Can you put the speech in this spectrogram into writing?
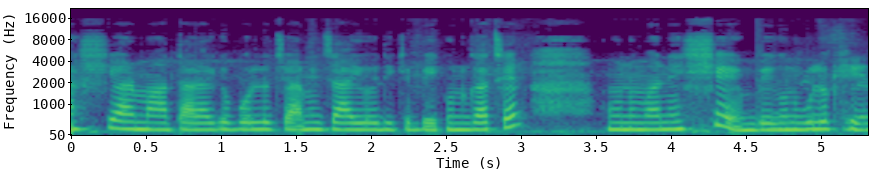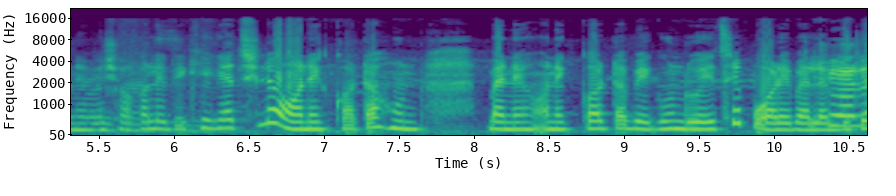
আসি আর মা তার আগে বলল যে আমি যাই ওইদিকে বেগুন গাছের। হনুমান এসে বেগুনগুলো খেয়ে নেবে। সকালে দেখে গেছিল অনেক কটা হুন মানে অনেক কটা বেগুন রয়েছে পরে বেলার দিকে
